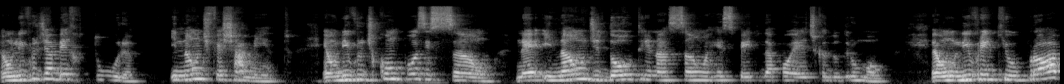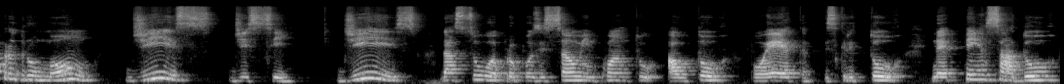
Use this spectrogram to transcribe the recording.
É um livro de abertura e não de fechamento. É um livro de composição, né, e não de doutrinação a respeito da poética do Drummond. É um livro em que o próprio Drummond diz de si, diz da sua proposição enquanto autor, poeta, escritor, né, pensador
